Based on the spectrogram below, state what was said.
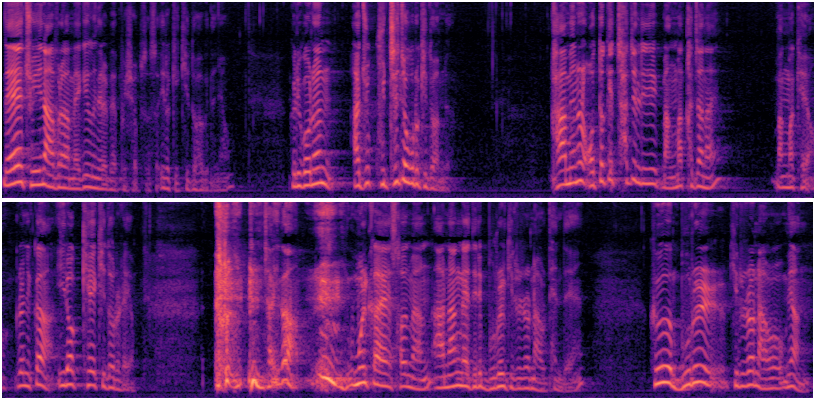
내 주인 아브라함에게 은혜를 베푸시옵소서 이렇게 기도하거든요. 그리고는 아주 구체적으로 기도합니다. 가면은 어떻게 찾을 일이 막막하잖아요. 막막해요. 그러니까 이렇게 기도를 해요. 자기가 우물가에 서면 아낙네들이 물을 기르러 나올 텐데 그 물을 기르러 나오면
